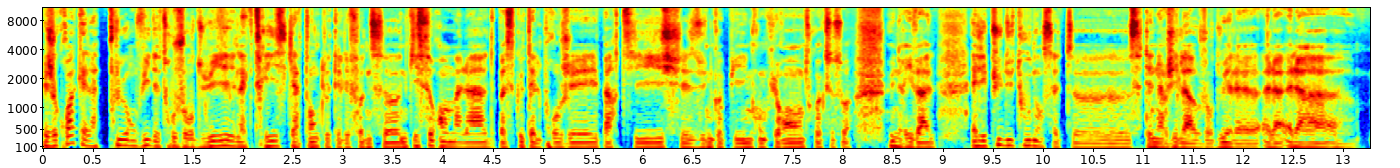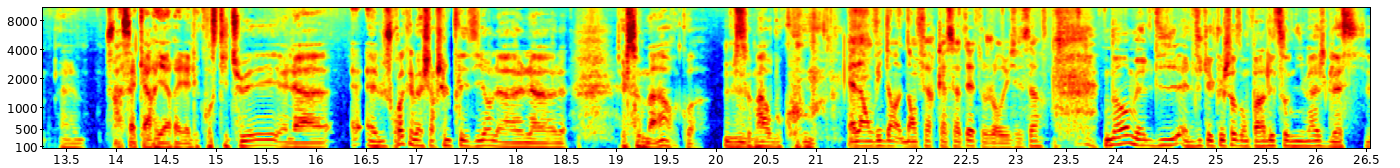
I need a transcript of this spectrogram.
Mais je crois qu'elle a plus envie d'être aujourd'hui l'actrice qui attend que le téléphone sonne, qui se rend malade parce que tel projet est parti chez une copine concurrente quoi que ce soit, une rivale. Elle est plus du tout dans cette euh, cette énergie-là aujourd'hui. Elle a, elle elle a euh, enfin sa carrière, elle, elle est constituée. Elle a, elle, je crois qu'elle va chercher le plaisir. La, la, la- elle se marre quoi. Elle Mhm. se marre beaucoup. Elle a envie d'en d'en faire qu'à sa tête aujourd'hui, c'est ça? Non, mais elle dit, elle dit quelque chose. On parlait de son image glacée,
